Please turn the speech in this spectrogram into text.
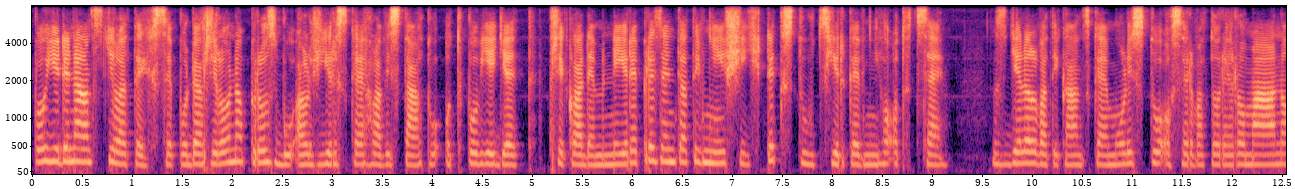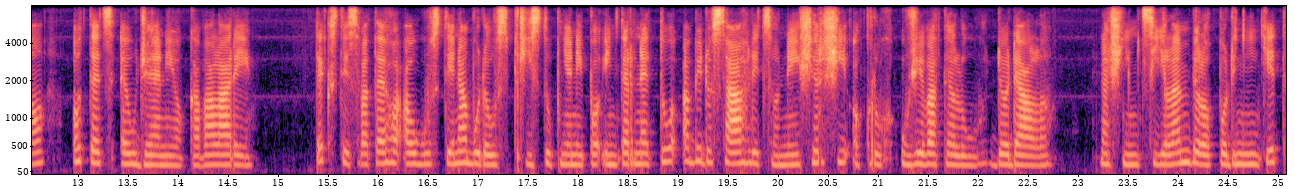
Po jedenácti letech se podařilo na prozbu alžírské hlavy státu odpovědět překladem nejreprezentativnějších textů církevního otce, sdělil vatikánskému listu Osservatore Romano otec Eugenio Cavallari. Texty svatého Augustina budou zpřístupněny po internetu, aby dosáhly co nejširší okruh uživatelů, dodal. Naším cílem bylo podnítit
